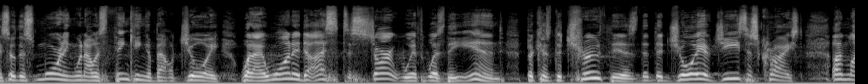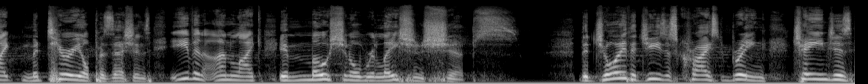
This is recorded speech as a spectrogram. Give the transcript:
And so this morning, when I was thinking about joy, what I wanted us to start with was the end, because the truth is that the joy of Jesus Christ, unlike material possessions, even unlike emotional relationships, the joy that Jesus Christ brings changes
